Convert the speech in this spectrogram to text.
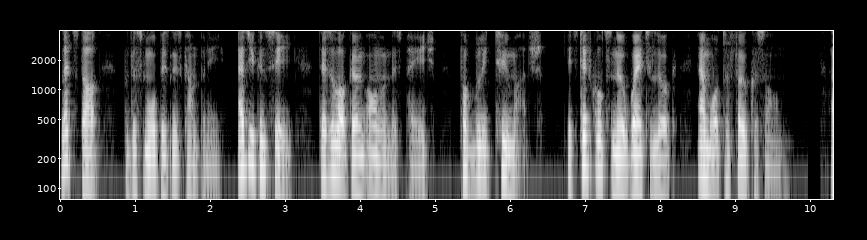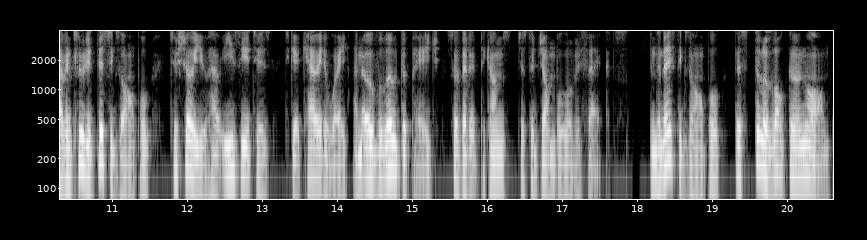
Let's start with the small business company. As you can see, there's a lot going on on this page, probably too much. It's difficult to know where to look and what to focus on. I've included this example to show you how easy it is to get carried away and overload the page so that it becomes just a jumble of effects. In the next example, there's still a lot going on,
